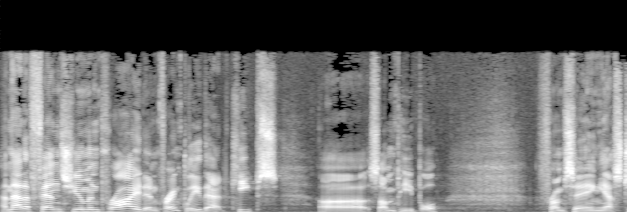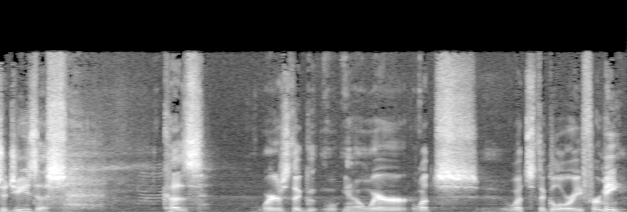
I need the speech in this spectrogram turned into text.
And that offends human pride. And frankly, that keeps uh, some people from saying yes to Jesus. Because Where's the, you know, where, what's, what's the glory for me?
